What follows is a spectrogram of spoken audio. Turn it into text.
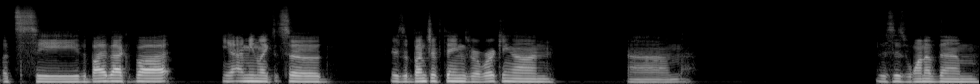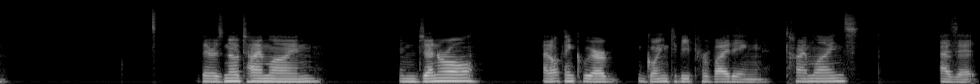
let's see the buyback bot. Yeah, I mean, like, so there's a bunch of things we're working on. Um, this is one of them there is no timeline. In general, I don't think we are going to be providing timelines as it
